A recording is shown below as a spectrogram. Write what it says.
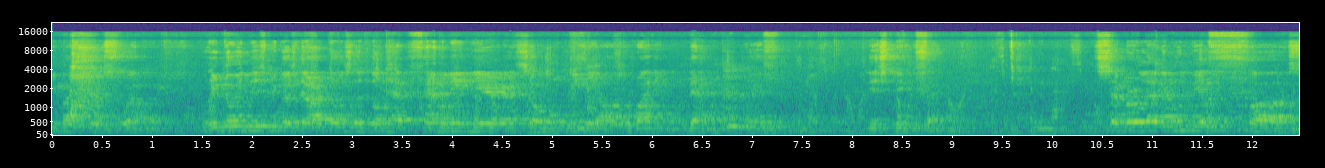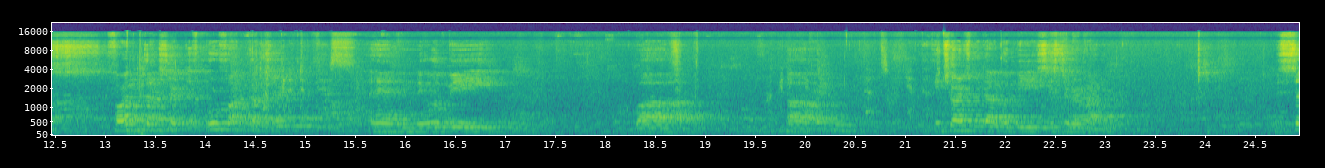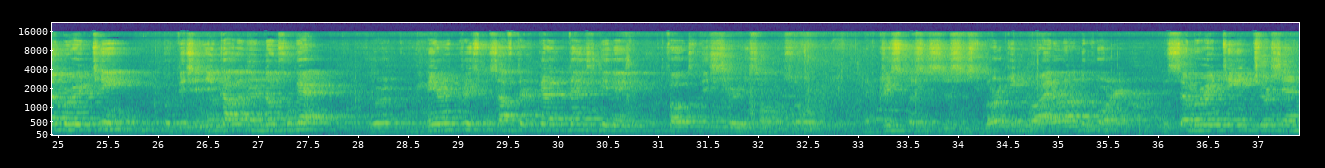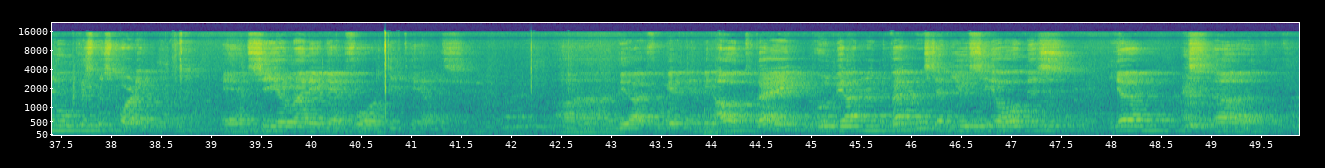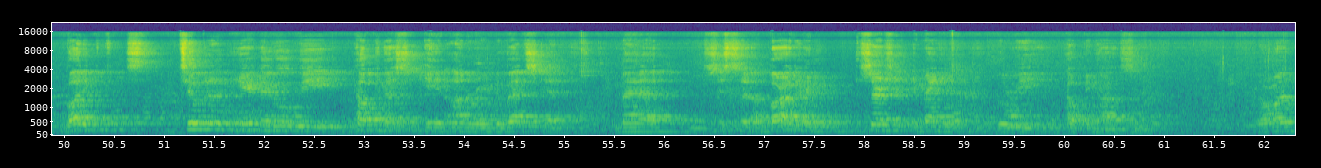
you might do as well. We're doing this because there are those that don't have family in the area, so we are providing them with this big family. December 11 will be a uh, fun concert, a poor fun concert, and it will be uh, uh, in charge of that would be Sister Romana. December 18, put this in your calendar and don't forget, we're nearing Christmas. After Thanksgiving, folks, this year is almost over. And Christmas is just lurking right around the corner. December 18, church annual Christmas party. And see you money again for details. Uh, did I forget anything? Oh, today we'll be honoring the veterans, and you see all this young uh, children here. They will be helping us in honoring the vets, and my sister, brother, Sergeant Emmanuel, will be helping us. Norman,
